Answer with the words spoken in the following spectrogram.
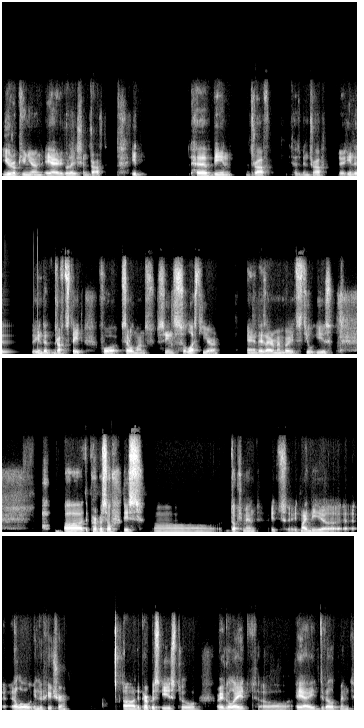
Europe Union AI regulation draft. It have been draft has been draft in the in the draft state for several months since last year. And as I remember, it still is. Uh, the purpose of this uh, document, it's, it might be a, a law in the future. Uh, the purpose is to regulate uh, AI development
